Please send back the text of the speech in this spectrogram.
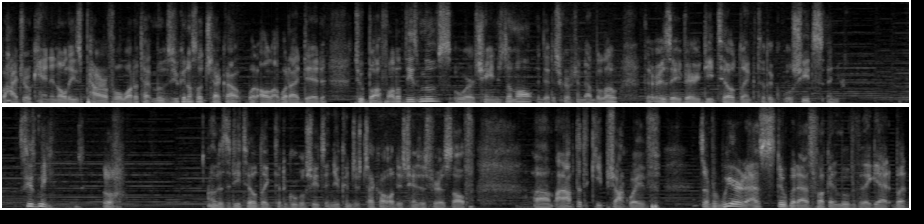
Hydro Cannon, all these powerful water type moves. You can also check out what all what I did to buff all of these moves or change them all in the description down below. There is a very detailed link to the Google Sheets and excuse me. Ugh. Oh, there's a detailed link to the Google Sheets, and you can just check out all these changes for yourself. Um, I opted to keep Shockwave. It's a weird as stupid as fucking move that they get, but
